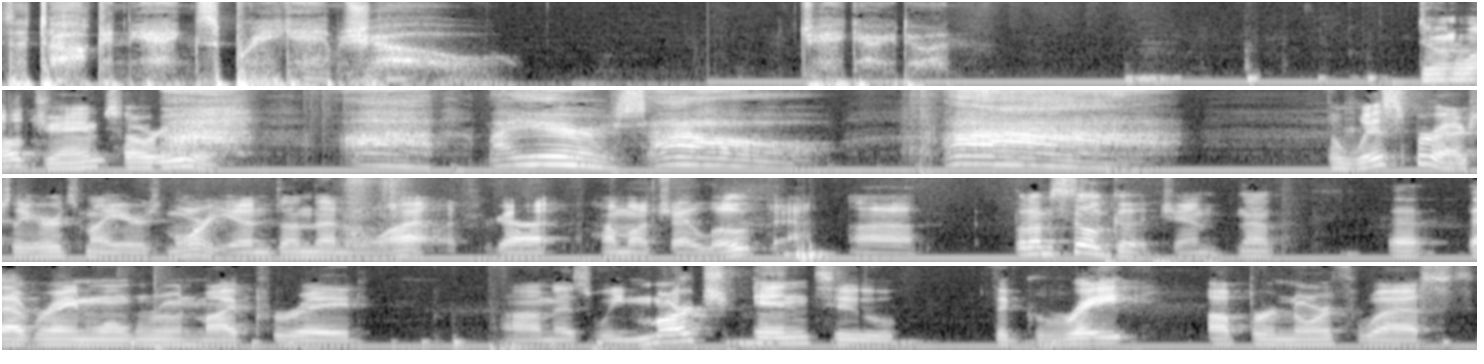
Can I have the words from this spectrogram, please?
the Talking Yanks pregame show. Jake, how you doing? Doing well, James. How are you? Ah, my ears. Ow. Ah. The whisper actually hurts my ears more. You hadn't done that in a while. I forgot how much I loathe that. Uh, but I'm still good, Jim. No, that that rain won't ruin my parade. Um, as we march into the great Upper Northwest,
